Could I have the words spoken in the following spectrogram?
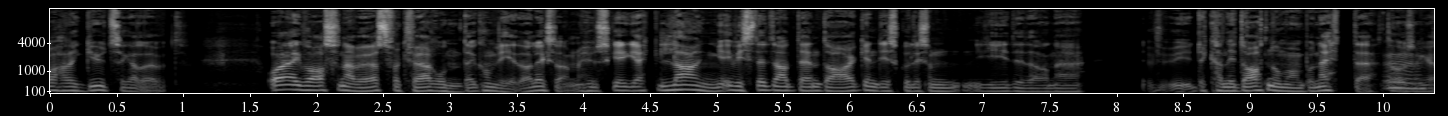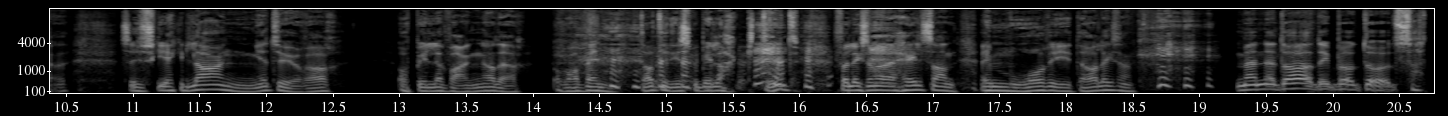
Å, herregud, så jeg hadde øvd. Og jeg var så nervøs for hver runde jeg kom videre, liksom. Jeg husker jeg gikk lang Jeg visste at den dagen de skulle liksom gi de der de kandidatnumrene på nettet, Mm. sånn, så jeg husker jeg gikk lange turer oppe i Levanger der og bare venta til de skulle bli lagt ut. For liksom det er helt sånn Jeg må videre, liksom. Men eh, da, da, da satt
